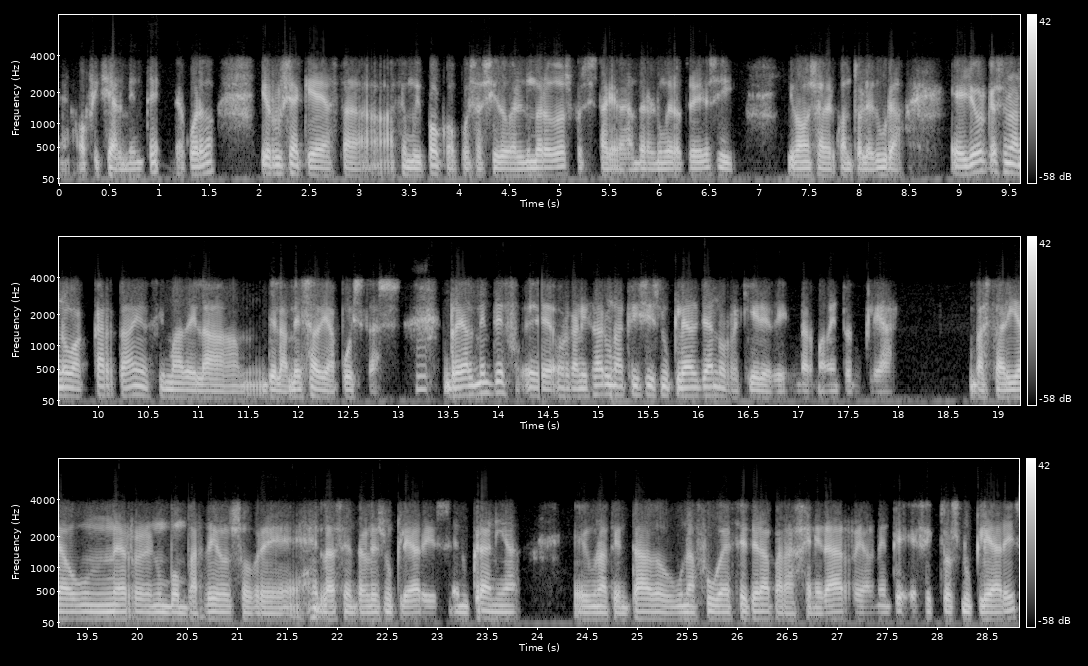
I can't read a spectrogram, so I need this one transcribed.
eh, oficialmente, ¿de acuerdo? Y Rusia, que hasta hace muy poco pues ha sido el número dos, pues está quedando en el número tres y, y vamos a ver cuánto le dura. Eh, yo creo que es una nueva carta encima de la, de la mesa de apuestas. Mm. Realmente eh, organizar una crisis nuclear ya no requiere de un armamento nuclear. Bastaría un error en un bombardeo sobre las centrales nucleares en Ucrania, eh, un atentado, una fuga, etcétera, para generar realmente efectos nucleares.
